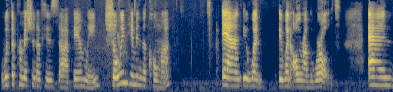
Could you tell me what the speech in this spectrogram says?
with the permission of his uh, family showing him in the coma, and it went it went all around the world. And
